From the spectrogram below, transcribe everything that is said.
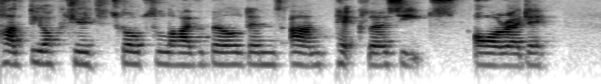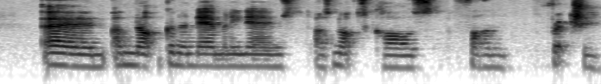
had the opportunity to go to live buildings and pick their seats already. Um, I'm not gonna name any names as not to cause fan friction,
